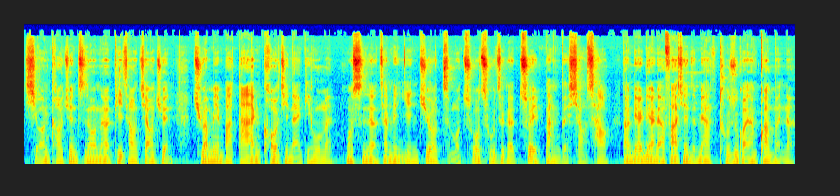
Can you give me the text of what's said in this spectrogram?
写完考卷之后呢，提早交卷，去外面把答案扣进来给我们，或是呢，在那边研究怎么做出这个最棒的小抄。然后聊一聊聊，发现怎么样？图书馆要关门了，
